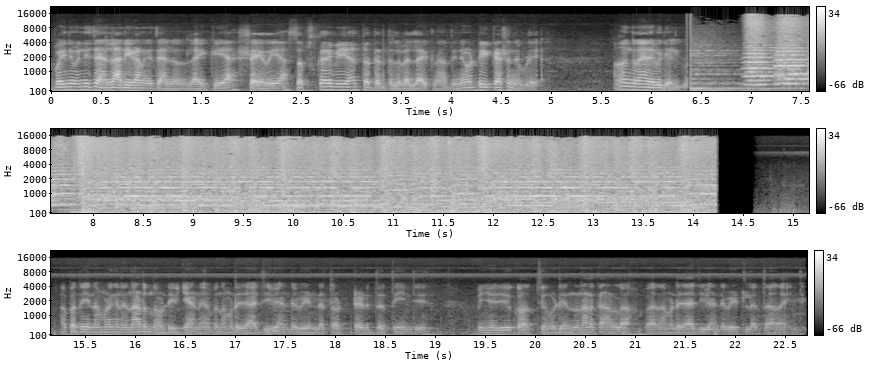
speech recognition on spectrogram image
അപ്പോൾ ഇതിന് മുന്നേ ചാനൽ ആദ്യം കാണുന്ന ചാനൽ ലൈക്ക് ചെയ്യുക ഷെയർ ചെയ്യുക സബ്സ്ക്രൈബ് ചെയ്യുക തൊട്ടടുത്തുള്ള ബെല്ലൈക്കണം അതിന് നോട്ടിഫിക്കേഷൻ എവിടെ ചെയ്യുക. അപ്പോൾ നമുക്ക് നേരെ വീഡിയോ അപ്പോൾ അതേ നമ്മളിങ്ങനെ നടന്നുകൊണ്ടിരിക്കുകയാണ്. അപ്പോൾ നമ്മുടെ രാജീവേന്റെ വീടിന്റെ തൊട്ടടുത്ത് തീന്റെ പിന്നെ ഒരു കുറച്ചും കൂടി ഒന്ന് നടക്കാനുള്ള അപ്പോൾ നമ്മുടെ രാജീവേന്റെ വീട്ടിലെത്താറായിട്ട്.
